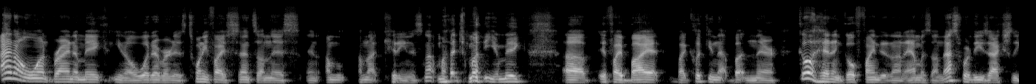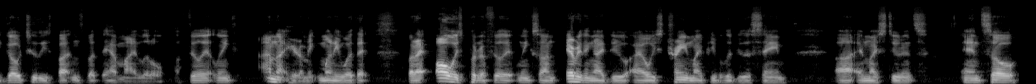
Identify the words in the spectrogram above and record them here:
I don't want Brian to make, you know, whatever it is, 25 cents on this. And I'm, I'm not kidding. It's not much money you make uh, if I buy it by clicking that button there. Go ahead and go find it on Amazon. That's where these actually go to these buttons, but they have my little affiliate link. I'm not here to make money with it, but I always put affiliate links on everything I do. I always train my people to do the same uh, and my students. And so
